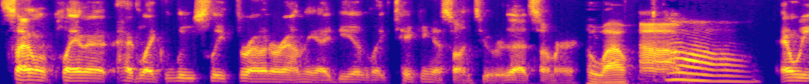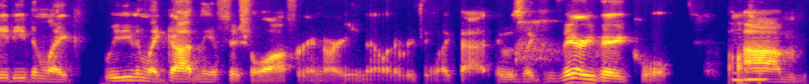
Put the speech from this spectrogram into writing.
Silent Planet had like loosely thrown around the idea of like taking us on tour that summer. Oh wow. Um, oh, and we had even like we'd even like gotten the official offer in our email and everything like that. It was like very, very cool. Mhm. Um,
